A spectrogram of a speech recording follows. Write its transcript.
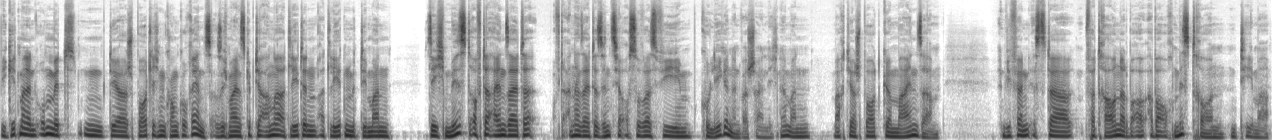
Wie geht man denn um mit hm, der sportlichen Konkurrenz? Also ich meine, es gibt ja andere Athletinnen und Athleten, mit denen man sich misst auf der einen Seite. Auf der anderen Seite sind es ja auch sowas wie Kolleginnen wahrscheinlich. Ne? Man macht ja Sport gemeinsam. Inwiefern ist da Vertrauen, aber auch Misstrauen ein Thema?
